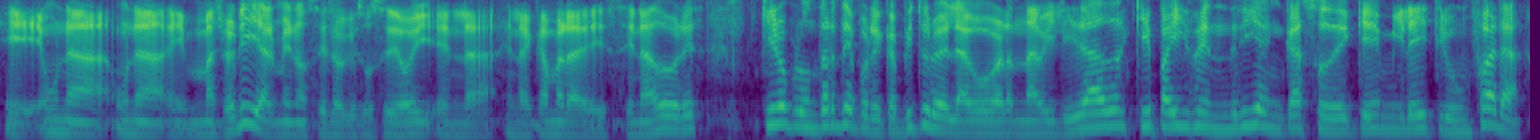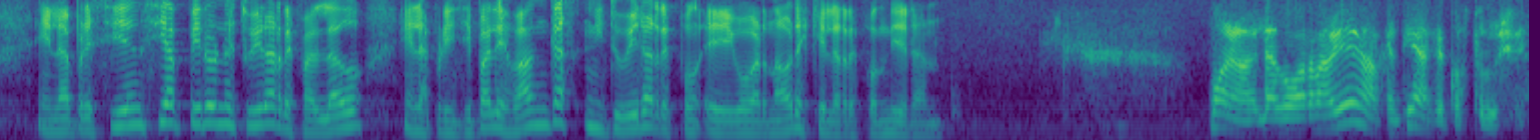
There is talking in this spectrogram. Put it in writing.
eh, una, una eh, mayoría, al menos es lo que sucede hoy en la, en la Cámara de Senadores. Quiero preguntarte por el capítulo de la gobernabilidad, ¿qué país vendría en caso de que Milei triunfara en la presidencia, pero no estuviera respaldado en las principales bancas, ni tuviera eh, gobernadores que le respondieran? Bueno, la gobernabilidad en Argentina se construye.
